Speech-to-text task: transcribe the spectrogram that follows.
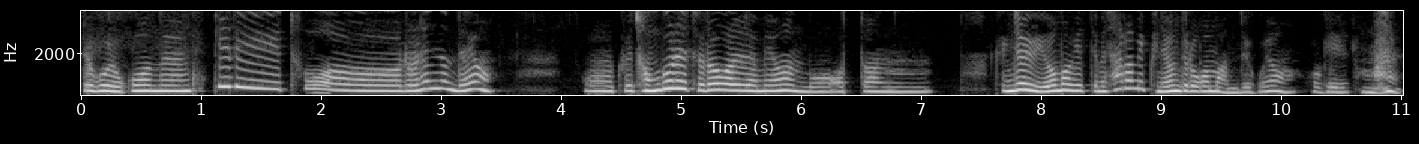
그리고 요거는 코끼리 투어를 했는데요. 어, 그 정글에 들어가려면 뭐 어떤 굉장히 위험하기 때문에 사람이 그냥 들어가면 안 되고요. 거기 정말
